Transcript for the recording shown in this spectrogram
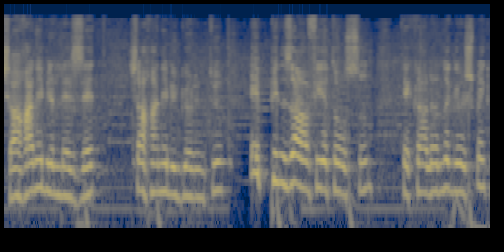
Şahane bir lezzet, şahane bir görüntü. Hepinize afiyet olsun. Tekrarlarında görüşmek üzere.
